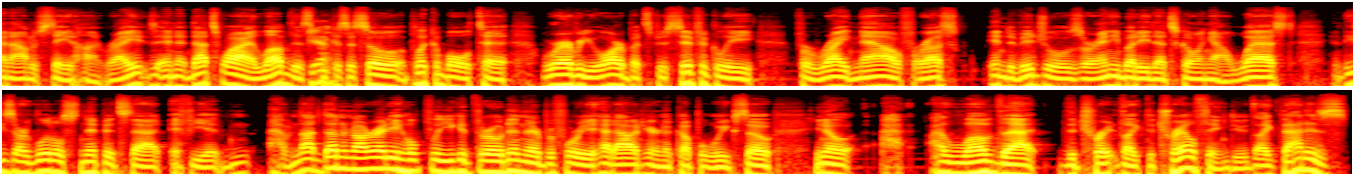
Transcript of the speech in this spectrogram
an out of state hunt, right? And that's why I love this Yeah. because it's so applicable to wherever you are, but specifically for right now, for us individuals or anybody that's going out west. And these are little snippets that if you have not done it already, hopefully you could throw it in there before you head out here in a couple weeks. So, you know, I- I love that the trail, like the trail thing, dude. Like that is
